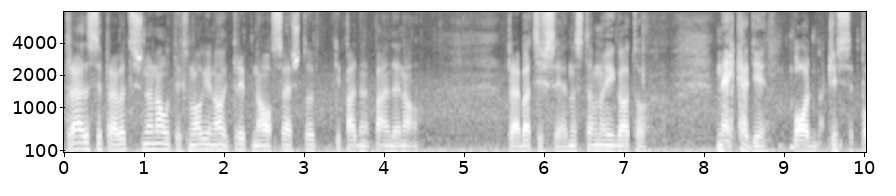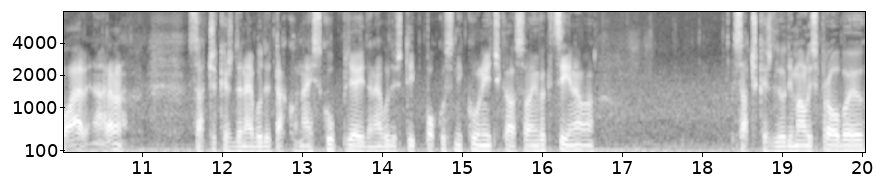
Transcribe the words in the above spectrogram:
treba da se prebaciš na novu tehnologiju, novi trip, na ovo sve što ti padne na pamet da je novo. Prebaciš se jednostavno i gotovo. Nekad je odmah, čim se pojave, naravno. Sačekaš da ne bude tako najskuplje i da ne budeš ti pokusni kunić kao sa ovim vakcinama. Sačekaš da ljudi malo isprobaju,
